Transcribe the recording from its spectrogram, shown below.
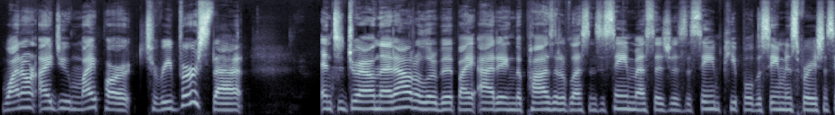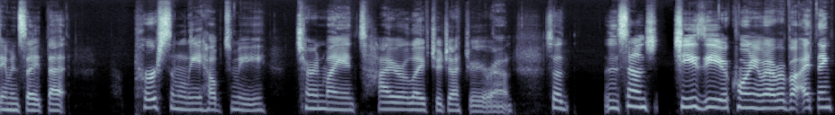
why don't I do my part to reverse that and to drown that out a little bit by adding the positive lessons, the same messages, the same people, the same inspiration, same insight that personally helped me turn my entire life trajectory around. So it sounds cheesy or corny or whatever, but I think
